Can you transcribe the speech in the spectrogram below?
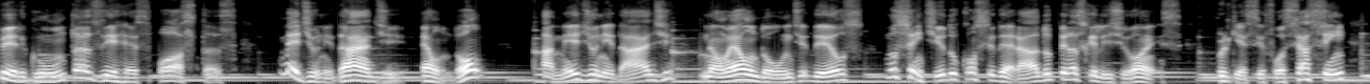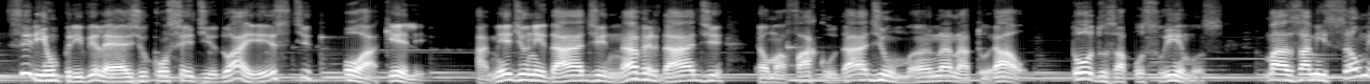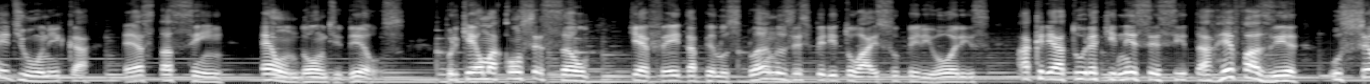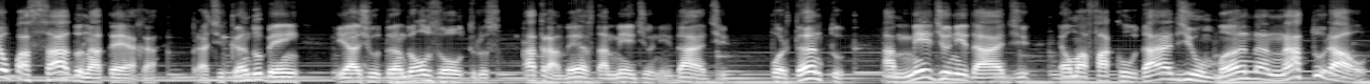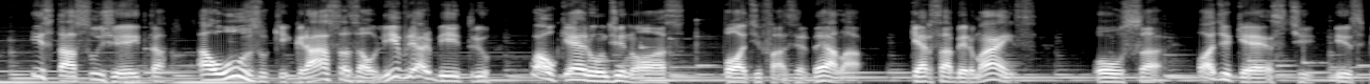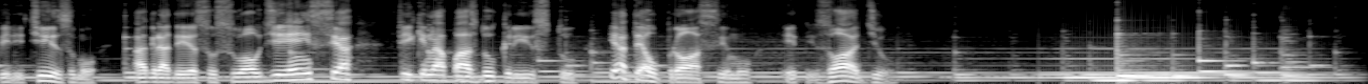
Perguntas e respostas. Mediunidade é um dom? A mediunidade não é um dom de Deus no sentido considerado pelas religiões, porque se fosse assim, seria um privilégio concedido a este ou àquele. A mediunidade, na verdade, é uma faculdade humana natural. Todos a possuímos, mas a missão mediúnica, esta sim, é um dom de Deus, porque é uma concessão que é feita pelos planos espirituais superiores à criatura que necessita refazer o seu passado na Terra, praticando bem e ajudando aos outros através da mediunidade. Portanto, a mediunidade é uma faculdade humana natural e está sujeita ao uso que, graças ao livre-arbítrio, qualquer um de nós pode fazer dela. Quer saber mais? Ouça podcast Espiritismo. Agradeço sua audiência, fique na paz do Cristo e até o próximo episódio.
